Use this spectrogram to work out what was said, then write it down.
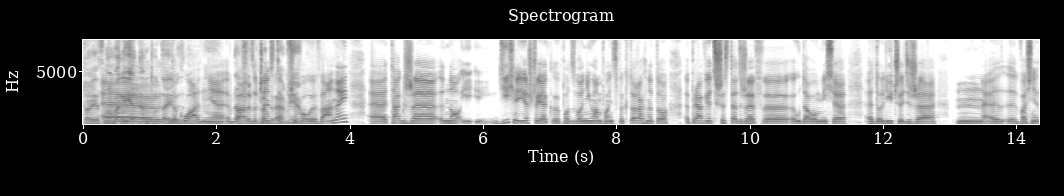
to jest numer jeden tutaj dokładnie, w naszym bardzo często programie. przywoływanej. E, także no i, i dzisiaj jeszcze jak podzwoniłam po inspektorach, no to prawie 300 drzew e, udało mi się e, doliczyć, że mm, e, właśnie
